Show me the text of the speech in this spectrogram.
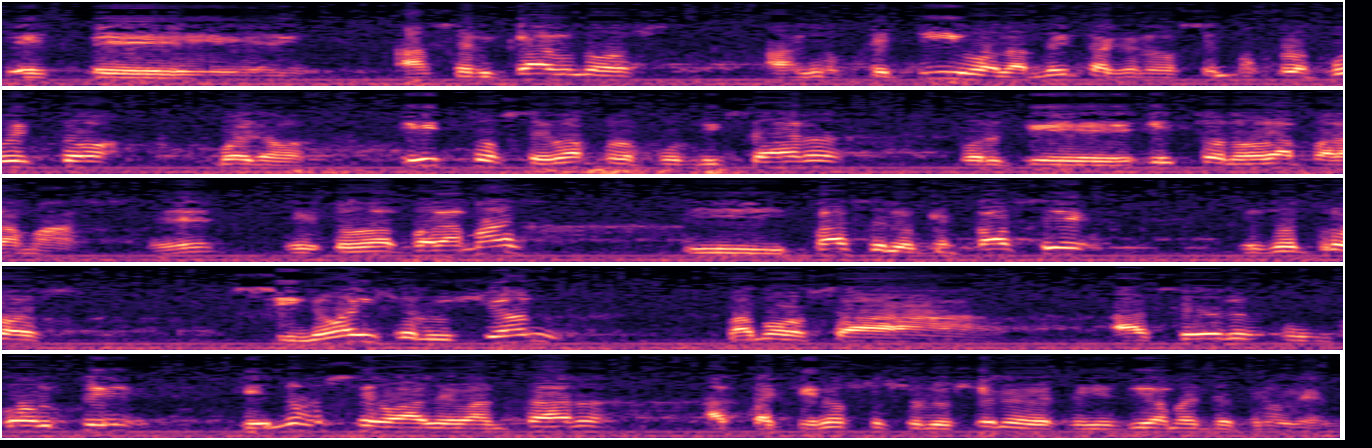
este, acercarnos al objetivo, a la meta que nos hemos propuesto, bueno, esto se va a profundizar porque esto no da para más, ¿eh? esto no da para más y pase lo que pase, nosotros, si no hay solución, vamos a, hacer un corte que no se va a levantar hasta que no se solucione definitivamente el problema.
